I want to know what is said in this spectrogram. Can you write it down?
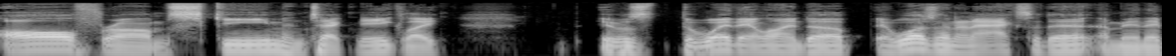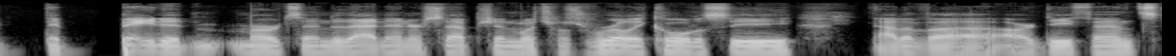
all from scheme and technique. Like it was the way they lined up. It wasn't an accident. I mean, they they baited Mertz into that interception, which was really cool to see out of uh, our defense.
